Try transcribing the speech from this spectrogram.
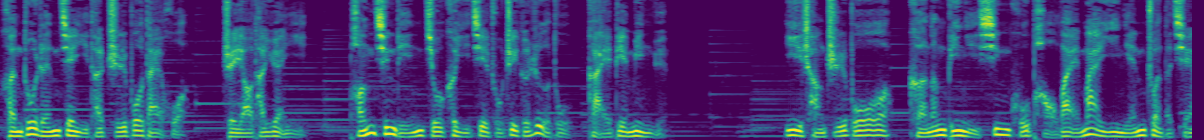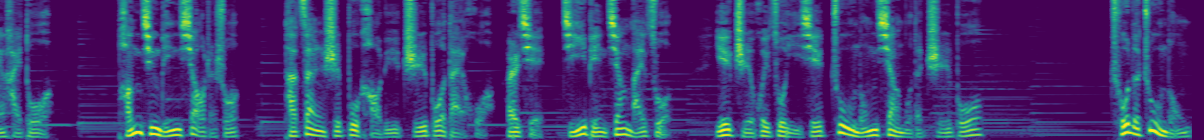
很多人建议他直播带货，只要他愿意，彭清林就可以借助这个热度改变命运。一场直播可能比你辛苦跑外卖一年赚的钱还多。彭清林笑着说：“他暂时不考虑直播带货，而且即便将来做，也只会做一些助农项目的直播。除了助农，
